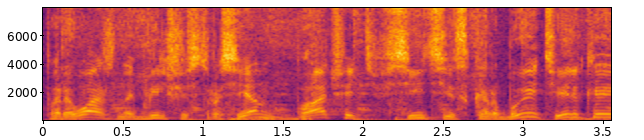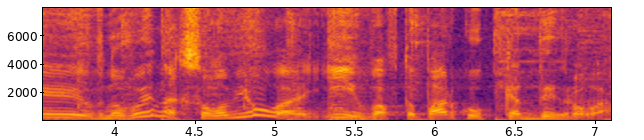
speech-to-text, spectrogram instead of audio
переважна більшість росіян бачить всі ці скарби тільки в новинах Соловйова і в автопарку Кадирова?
